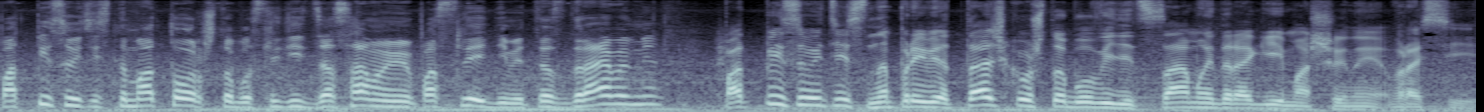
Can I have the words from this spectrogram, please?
Подписывайтесь на мотор, чтобы следить за самыми последними тест-драйвами. Подписывайтесь на «Привет, тачку», чтобы увидеть самые дорогие машины в России.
